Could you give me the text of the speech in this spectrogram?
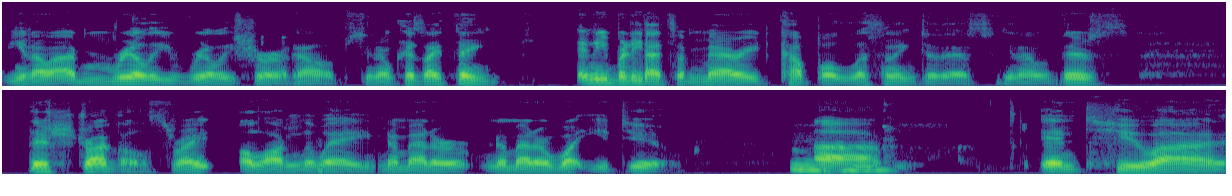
You know, I'm really, really sure it helps. You know, because I think anybody that's a married couple listening to this, you know, there's there's struggles right along the way, no matter no matter what you do, mm-hmm. um, and to uh,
